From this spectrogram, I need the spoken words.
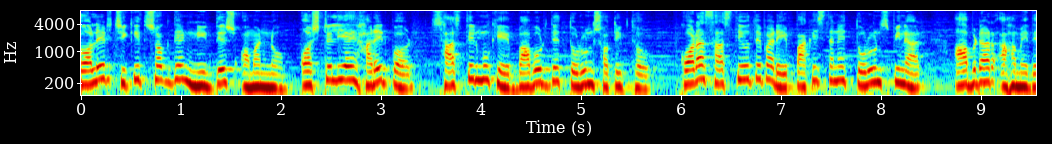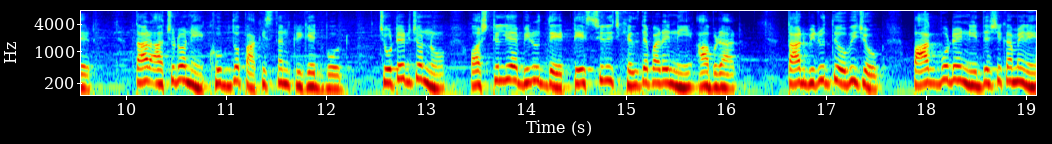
দলের চিকিৎসকদের নির্দেশ অমান্য। অস্ট্রেলিয়ায় হারের পর শাস্তির মুখে বাবরদের তরুণ সতীর্থ। কড়া শাস্তি হতে পারে পাকিস্তানের তরুণ স্পিনার আবরার আহমেদের। তার আচরণে ক্ষুব্ধ পাকিস্তান ক্রিকেট বোর্ড। চোটের জন্য অস্ট্রেলিয়ার বিরুদ্ধে টেস্ট সিরিজ খেলতে পারেননি আবরার। তার বিরুদ্ধে অভিযোগ, পাক বোর্ডের নির্দেশিকা মেনে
